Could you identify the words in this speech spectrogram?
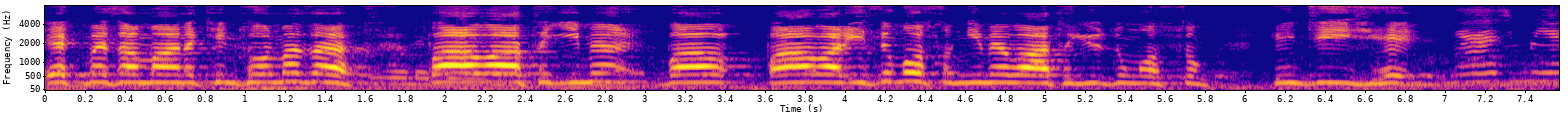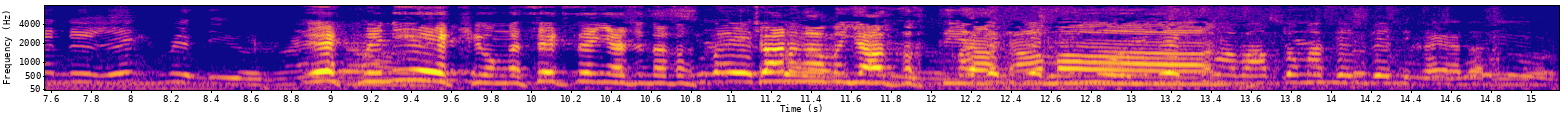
Ekme zamanı kimse olmaz da bağ yeme, bağ, bağ var izin olsun, yeme vatı yüzün olsun. Hinci Nazmiye ne ekme diyor. ekme niye ekiyorsun? 80 yaşındasın. Canına mı yazık diye aman. Domates verdik hayata diyor.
